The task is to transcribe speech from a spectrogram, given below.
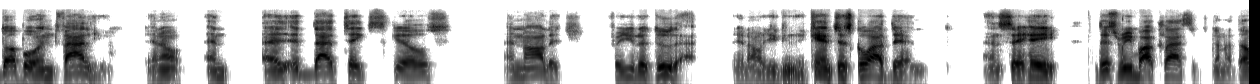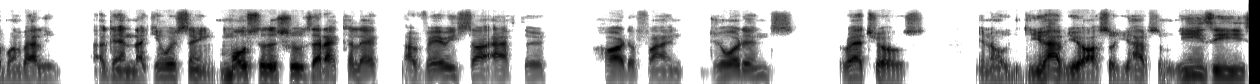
double in value, you know, and it, that takes skills and knowledge for you to do that. You know, you, can, you can't just go out there and, and say, hey, this Reebok Classic is gonna double in value again, like you were saying, most of the shoes that I collect are very sought after, hard to find. Jordans, retros. You know, you have you also you have some Yeezys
